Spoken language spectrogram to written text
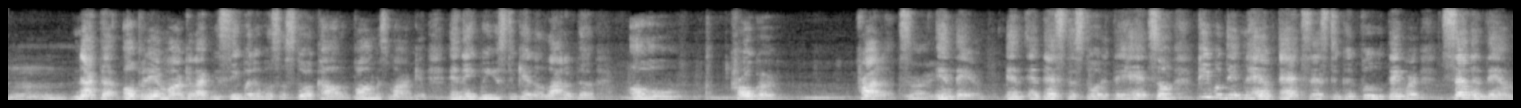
Mm. Not the open air market like we see, but it was a store called the Farmers Market, and they we used to get a lot of the old Kroger products Right. in there. And, and that's the store that they had. So people didn't have access to good food. They were selling them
